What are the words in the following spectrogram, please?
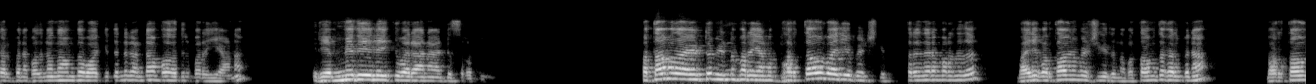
കൽപ്പന പതിനൊന്നാമത്തെ വാക്യത്തിന്റെ രണ്ടാം ഭാഗത്തിൽ പറയുകയാണ് രമ്യതയിലേക്ക് വരാനായിട്ട് ശ്രദ്ധിക്കും പത്താമതായിട്ട് വീണ്ടും പറയാണ് ഭർത്താവ് ഭാര്യ ഉപേക്ഷിക്കരുത് ഇത്രയും നേരം പറഞ്ഞത് ഭാര്യ ഭർത്താവിനെ ഉപേക്ഷിക്കരുത് പത്താമത്തെ കൽപ്പന ഭർത്താവ്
